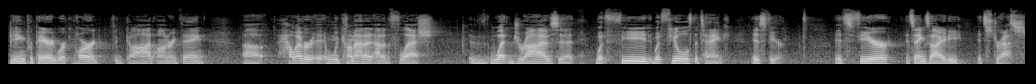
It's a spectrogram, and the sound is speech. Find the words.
being prepared, working hard, it's a God honoring thing. Uh, however, when we come at it out of the flesh, what drives it what feed what fuels the tank is fear. It's fear, it's anxiety, it's stress.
